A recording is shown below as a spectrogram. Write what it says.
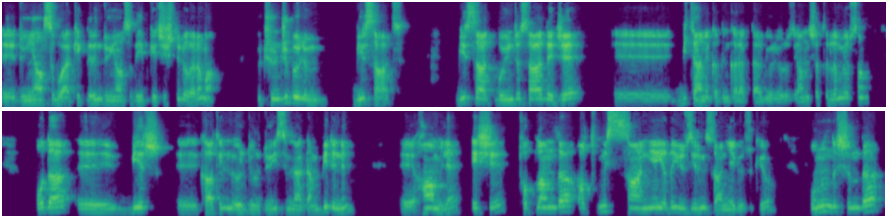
e, dünyası bu erkeklerin dünyası deyip geçiştiriyorlar ama üçüncü bölüm bir saat bir saat boyunca sadece e, bir tane kadın karakter görüyoruz yanlış hatırlamıyorsam. O da e, bir e, katilin öldürdüğü isimlerden birinin e, hamile eşi toplamda 60 saniye ya da 120 saniye gözüküyor. Onun dışında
